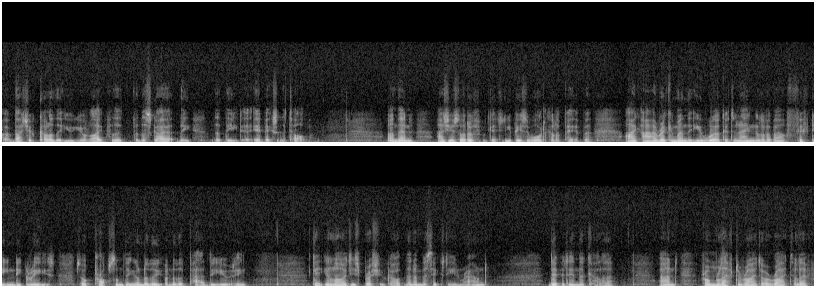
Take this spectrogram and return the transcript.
a, a batch of colour that you, you like for the, for the sky at the, at the apex at the top. And then as you're sort of getting your piece of watercolour paper, I, I recommend that you work at an angle of about 15 degrees. So prop something under the, under the pad you're using. Get your largest brush you've got, the number 16 round. Dip it in the colour. And from left to right or right to left,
